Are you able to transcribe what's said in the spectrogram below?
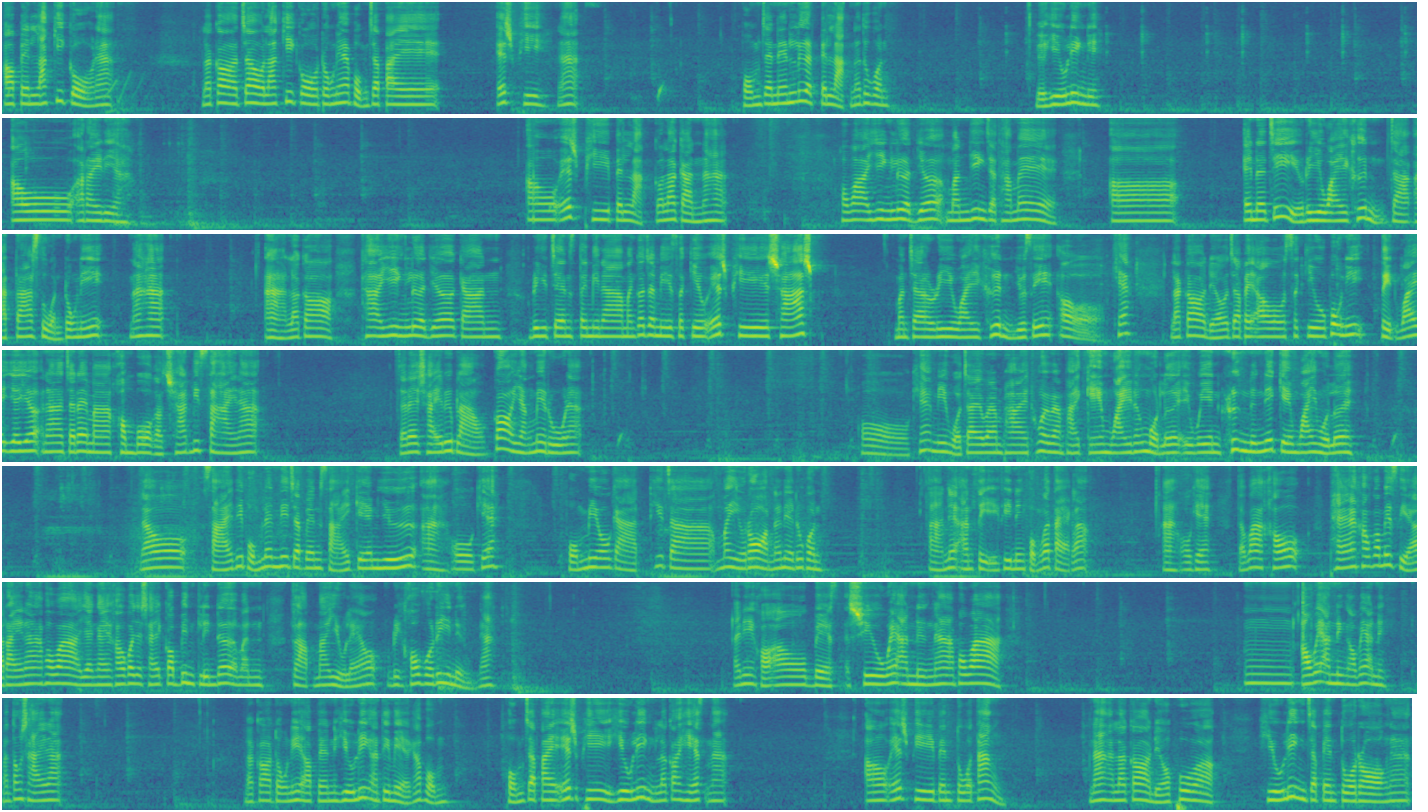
เอาเป็น Lucky Go นะฮะ แล้วก็เจ้า Lucky Go ตรงนี้ผมจะไป HP นะฮะ ผมจะเน้นเลือดเป็นหลักนะทุกคน หรือ Healing ดี เอาอะไรดีอะเอา HP เป็นหลักก็แล้วกันนะฮะ เพราะว่ายิ่งเลือดเยอะมันยิ่งจะทำให้เอ่อ energy รีไวขึ้นจากอัตราส่วนตรงนี้ นะฮะอ่าแล้วก็ถ้ายิ่งเลือดเยอะการ regen stamina มันก็จะมีสกิล HP charge มันจะรีไวขึ้นอยู่ซิโอเคแล้วก็เดี๋ยวจะไปเอาสกิลพวกนี้ติดไว้เยอะๆนะ จะได้มาคอมโบกับชาร์จมิสไซล์นะ จะได้ใช้หรือเปล่าก็ยังไม่รู้นะ โอ้แค่มีหัวใจแวมไพร์ถ้วยแวมไพร์เกมไวทั้งหมดเลยไอเวนครึ่งหนึ่งเนี่ยเกมไวหมดเลย แล้วสายที่ผมเล่นนี่จะเป็นสายเกมยื้อ อะโอเค ผมมีโอกาสที่จะไม่รอดนะเนี่ยทุกคน อะเนี่ยอันติอีกทีนึงผมก็แตกแล้ว อะโอเค แต่ว่าเขาแพ้เขาก็ไม่เสียอะไรนะ เพราะว่ายังไงเขาก็จะใช้ Goblin Glinder มันกลับมาอยู่แล้ว Recovery 1 นะอันนี้ขอเอา Base Shield ไว้อันหนึงนะ เพราะว่า อืม เอาไว้อันหนึง เอาไว้อันหนึง มันต้องใช้นะ แล้วก็ตรงนี้เอาเป็น Healing Ultimate ครับผม ผมจะไป HP Healing แล้วก็ Haste นะ เอา HP เป็นตัวตั้งนะ แล้วก็เดี๋ยวพวก Healing จะเป็นตัวรองนะ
